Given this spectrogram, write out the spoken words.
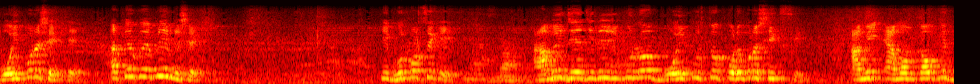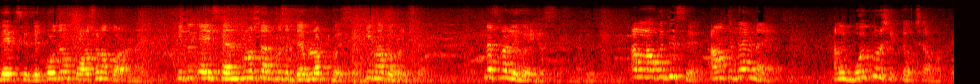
বই পড়ে শেখে আর কেউ কেউ এমনি এমনি শেখে। কি ভুল করছে কি? আমি যে জিনিসগুলো বই পুস্তক পড়ে পড়ে শিখছি আমি এমন কাউকে দেখছি যে কোনোদিন পড়াশোনা করে নাই কিন্তু এই সেন্সগুলো তার মধ্যে ডেভেলপ হয়েছে। কীভাবে হয়েছে? ন্যাচারালি হয়ে গেছে। আল্লাহকে দিছে আমাকে দেয় নাই। আমি বই পড়ে শিখতে হচ্ছে আমাকে।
